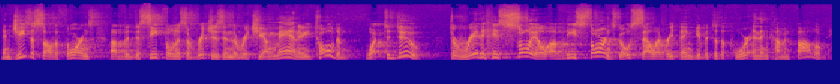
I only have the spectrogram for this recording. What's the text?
And Jesus saw the thorns of the deceitfulness of riches in the rich young man, and he told him what to do to rid his soil of these thorns. Go sell everything, give it to the poor, and then come and follow me.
